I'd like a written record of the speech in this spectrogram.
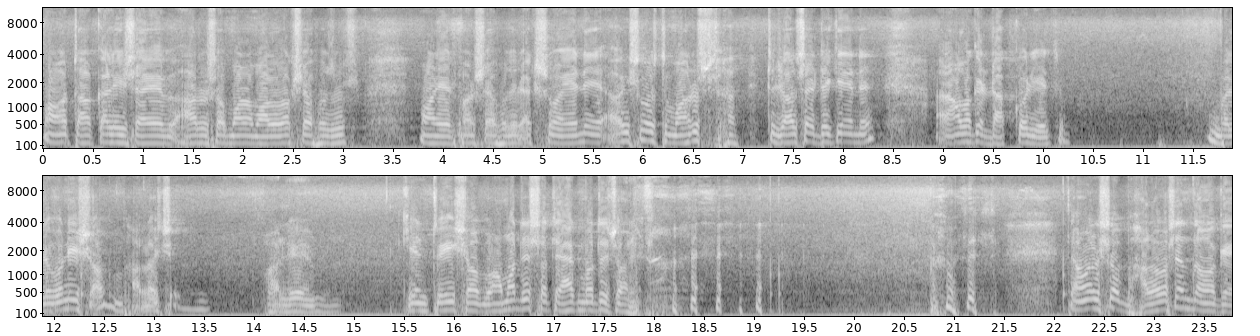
মোহাম্মদ সাহেব আরও সব মারা মালবাক সাহেব হুজুর মানে ইরফান সাহেব হুজুর একসময় এনে, ওই সমস্ত মানুষরা একটু জলসায় ডেকে এনে আর আমাকে ডাক করিয়েছে। বলে, উনি সব ভালো বলে, কিন্তু এই সব আমাদের সাথে একমতে চলে না। তা আমরা সব ভালোবাসেন তো আমাকে।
